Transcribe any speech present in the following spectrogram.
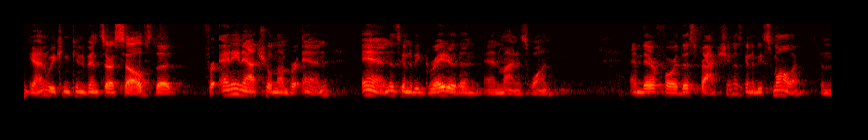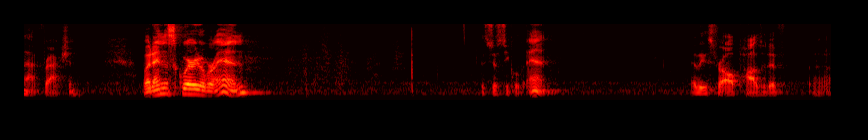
Again, we can convince ourselves that for any natural number n, n is going to be greater than n minus 1, and therefore this fraction is going to be smaller than that fraction. But n squared over n is just equal to n, at least for all positive, uh,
